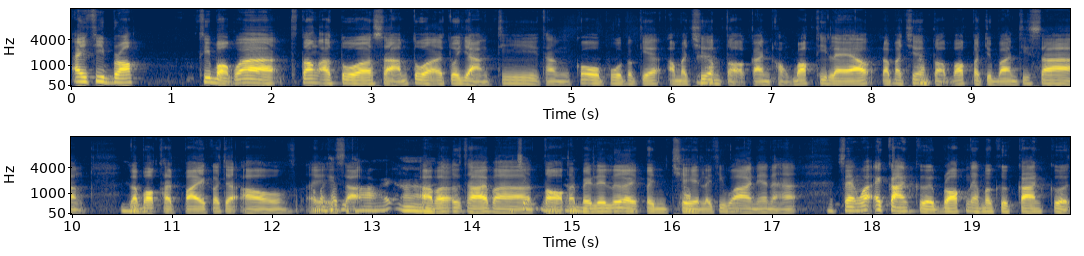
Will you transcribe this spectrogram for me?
ไอที่บล็อกที่บอกว่าต้องเอาตัว 3 ตัวไอ้ตัวอย่างที่ทางโก้พูดเมื่อกี้เอามาเชื่อมต่อกันของบล็อกที่แล้ว แล้วมาเชื่อมต่อบล็อกปัจจุบันที่สร้าง แล้วบล็อกถัดไปก็จะเอาไอ้เอามาไอ้สุดสะท้ายอ่าอ่าบล็อกสุดท้ายมาเชื่อมต่ต่ออกักันนไปเรื่อยๆ เป็น chain อะไรที่ว่าเนี้นะฮะแสดงว่าไอ้การเกิดบล็อกเนี่ยมันคือการเกิด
